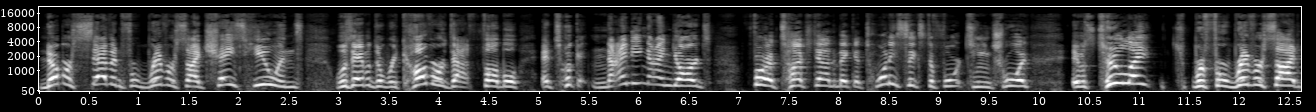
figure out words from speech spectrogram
Number seven for Riverside, Chase Hewins, was able to recover that fumble and took it 99 yards for a touchdown to make it 26 to 14 Troy. It was too late for Riverside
